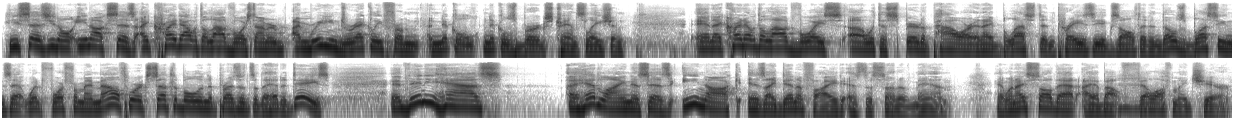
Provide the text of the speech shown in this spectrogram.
he says, you know, Enoch says, I cried out with a loud voice. Now I'm, I'm reading directly from Nichol, Nickelsburg's translation. And I cried out with a loud voice uh, with the spirit of power, and I blessed and praised the exalted. And those blessings that went forth from my mouth were acceptable in the presence of the head of days. And then he has a headline that says Enoch is identified as the Son of Man. And when I saw that, I about fell off my chair.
